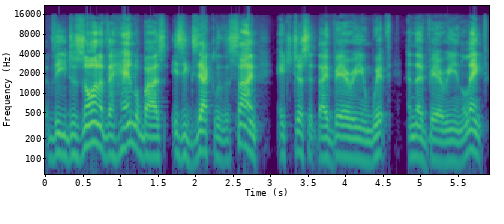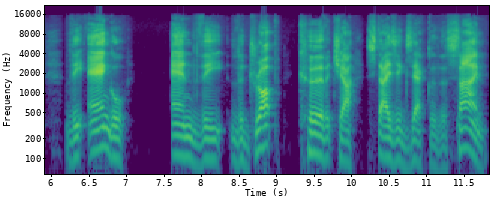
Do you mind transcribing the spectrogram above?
the design of the handlebars is exactly the same. It's just that they vary in width and they vary in length. The angle and the, the drop curvature stays exactly the same.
